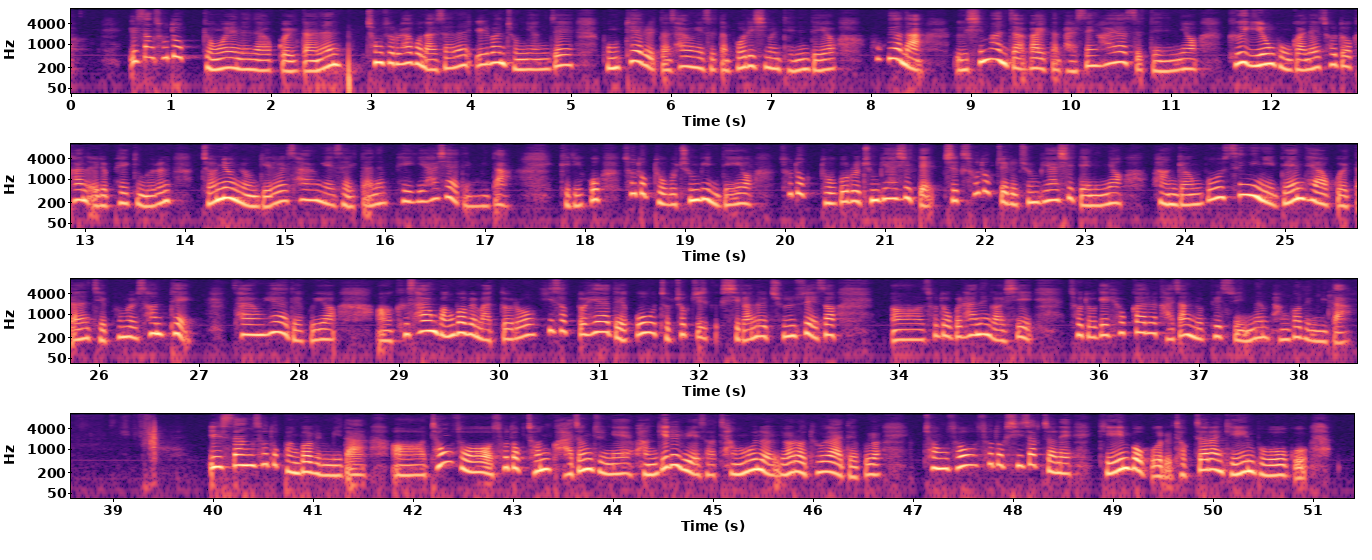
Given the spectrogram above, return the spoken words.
일상 소독 경우에는 해갖고 일단은 청소를 하고 나서는 일반 종량제 봉투를 일단 사용해서 일단 버리시면 되는데요. 혹여나 의심 환자가 일단 발생하였을 때는요, 그 이용 공간에 소독한 의료 폐기물은 전용 용기를 사용해서 일단은 폐기하셔야 됩니다. 그리고 소독 도구 준비인데요. 소독 도구를 준비하실 때, 즉 소독제를 준비하실 때는요, 환경부 승인이 된 해갖고 일단은 제품을 선택, 사용해야 되고요. 어, 그 사용 방법에 맞도록 희석도 해야 되고 접촉 지- 시간을 준수해서 어, 소독을 하는 것이 소독의 효과를 가장 높일 수 있는 방법입니다. 일상 소독 방법입니다. 어, 청소, 소독 전 과정 중에 환기를 위해서 창문을 열어둬야 되고요. 청소, 소독 시작 전에 개인 보호구를, 적절한 개인 보호구,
